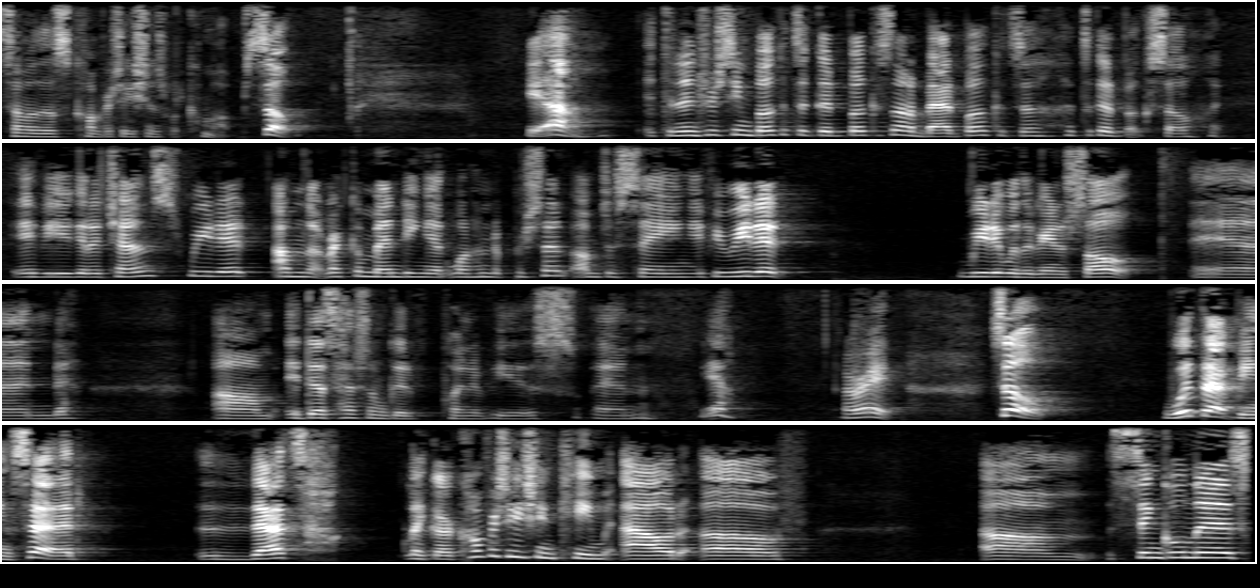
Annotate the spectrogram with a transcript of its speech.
some of those conversations would come up. So, yeah, it's an interesting book. It's a good book. It's not a bad book. It's a it's a good book. So if you get a chance, read it. I'm not recommending it 100. percent I'm just saying if you read it, read it with a grain of salt, and um, it does have some good point of views. And yeah, all right. So with that being said, that's like our conversation came out of um, singleness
